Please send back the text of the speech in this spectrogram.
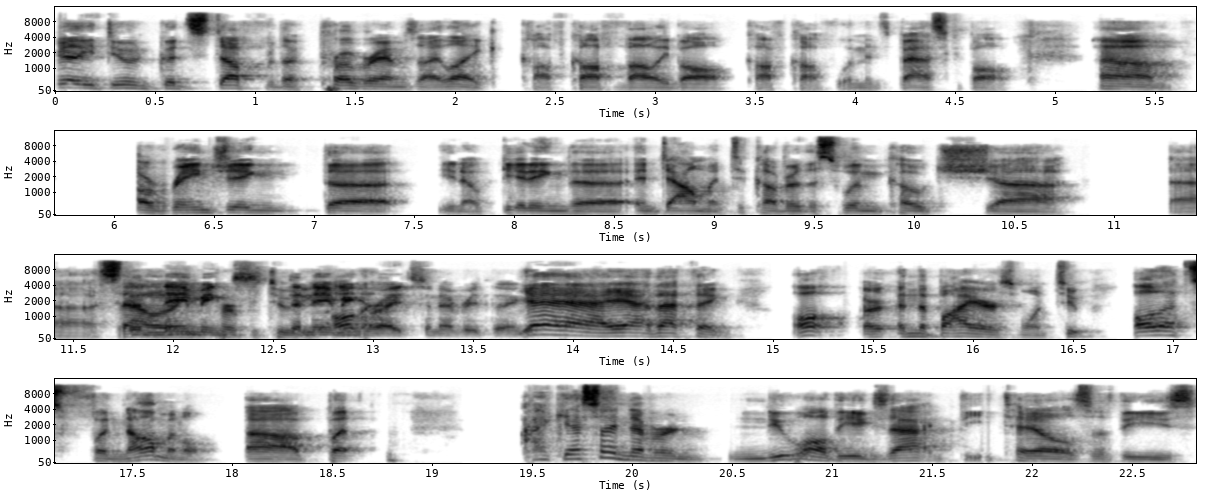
really doing good stuff for the programs I like. Cough, cough, volleyball, cough, cough, women's basketball. Um, arranging the, you know, getting the endowment to cover the swim coach uh, uh, salary, the naming, perpetuity, the naming rights, and everything. Yeah, yeah, that thing. All or, and the Byers one too. All that's phenomenal. Uh, but I guess I never knew all the exact details of these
